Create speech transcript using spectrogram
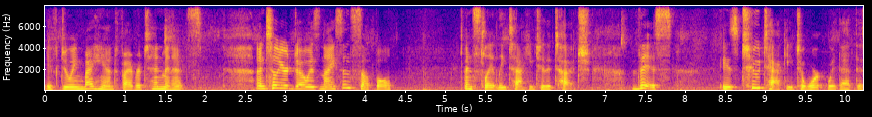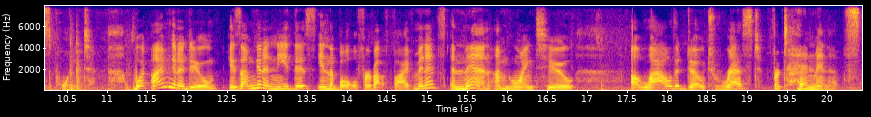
if doing by hand, five or 10 minutes, until your dough is nice and supple and slightly tacky to the touch. This is too tacky to work with at this point. What I'm gonna do is I'm gonna knead this in the bowl for about five minutes and then I'm going to allow the dough to rest for 10 minutes.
